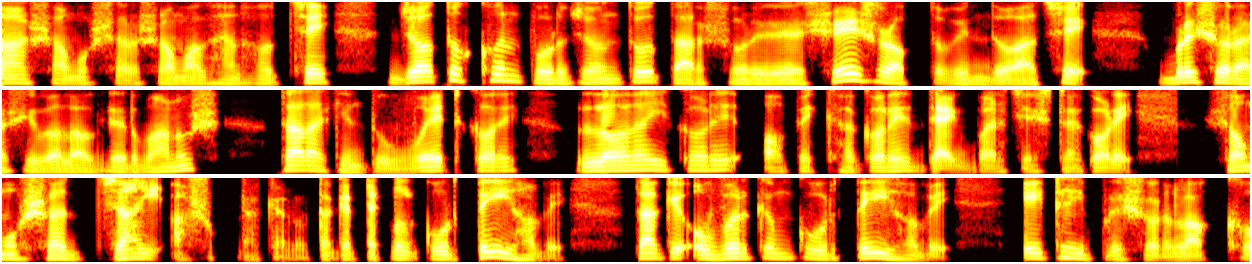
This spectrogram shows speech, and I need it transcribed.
না সমস্যার সমাধান হচ্ছে, যতক্ষণ পর্যন্ত তার শরীরে শেষ রক্তবিন্দু আছে বৃষ রাশি বা লগ্নের মানুষ, তারা কিন্তু ওয়েট করে, লড়াই করে, অপেক্ষা করে, দেখবার চেষ্টা করে। সমস্যা যাই আসুক না কেন, তাকে ট্যাকল করতেই হবে, তাকে ওভারকাম করতেই হবে, এটাই বৃষর লক্ষ্য।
